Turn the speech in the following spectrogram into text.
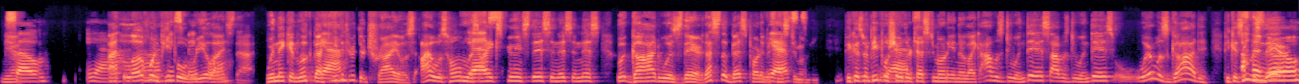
Yeah. So, yeah. I love when uh, people realize that when they can look back, yeah. even through their trials. I was homeless. Yes. I experienced this and this and this, but God was there. That's the best part of a yes. testimony because when people yes. share their testimony and they're like, I was doing this, I was doing this, where was God? Because he was there.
